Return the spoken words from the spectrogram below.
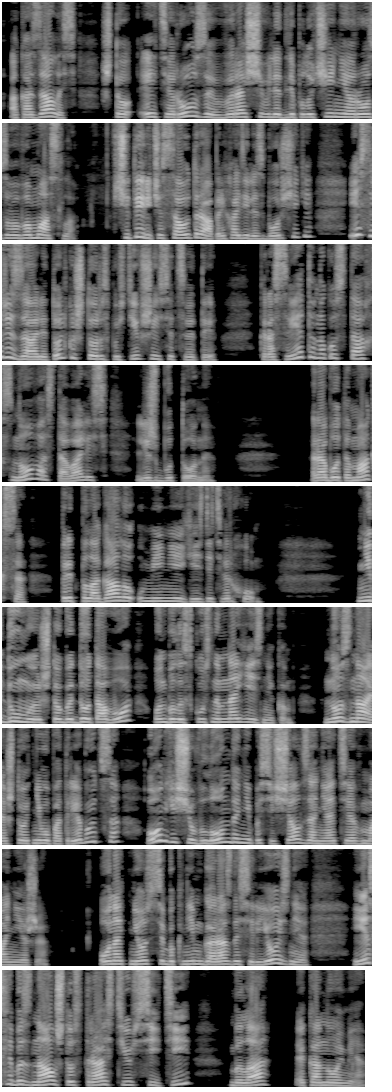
Оказалось, что эти розы выращивали для получения розового масла. В четыре часа утра приходили сборщики и срезали только что распустившиеся цветы. К рассвету на кустах снова оставались лишь бутоны. Работа Макса предполагала умение ездить верхом. Не думаю, чтобы до того он был искусным наездником, но, зная, что от него потребуется, он еще в Лондоне посещал занятия в манеже. Он отнесся бы к ним гораздо серьезнее, если бы знал, что страстью сети была экономия.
